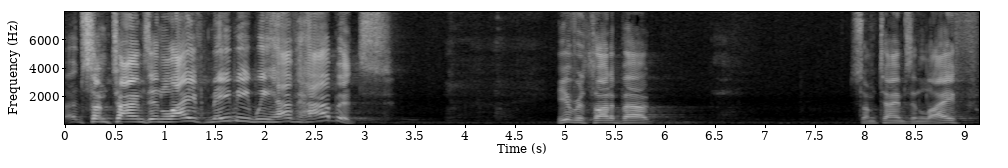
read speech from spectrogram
Uh, sometimes in life, maybe we have habits. You ever thought about sometimes in life,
